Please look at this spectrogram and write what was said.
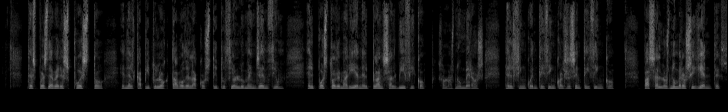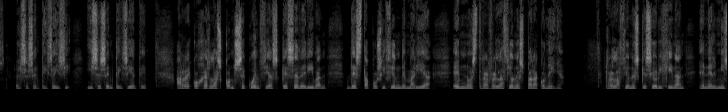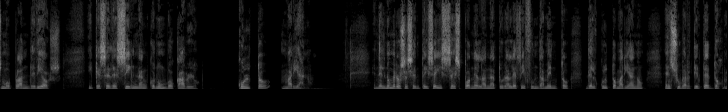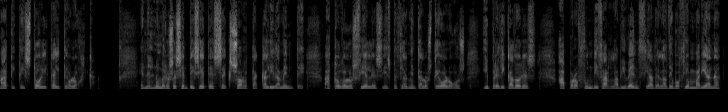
después de haber expuesto en el capítulo octavo de la Constitución Lumen Gentium el puesto de María en el plan salvífico, son los números del 55 al 65, pasa en los números siguientes, el 66 y 67, a recoger las consecuencias que se derivan de esta posición de María en nuestras relaciones para con ella, relaciones que se originan en el mismo plan de Dios y que se designan con un vocablo, culto mariano. En el número 66 se expone la naturaleza y fundamento del culto mariano en su vertiente dogmática, histórica y teológica. En el número 67 se exhorta cálidamente a todos los fieles, y especialmente a los teólogos y predicadores, a profundizar la vivencia de la devoción mariana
